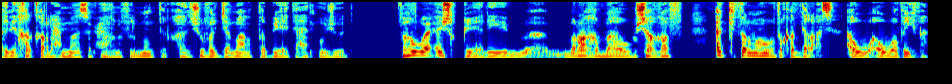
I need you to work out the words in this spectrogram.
يعني خلق الرحمن سبحانه في المنطقة. نشوف الجمال الطبيعي تحت موجود. فهو عشق يعني رغبة وشغف أكثر ما هو فقط دراسة أو أو وظيفة.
